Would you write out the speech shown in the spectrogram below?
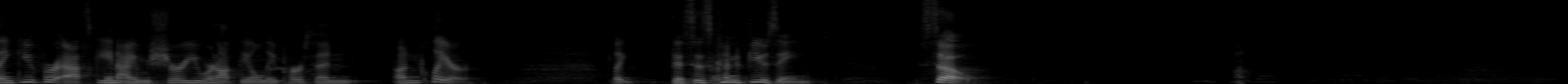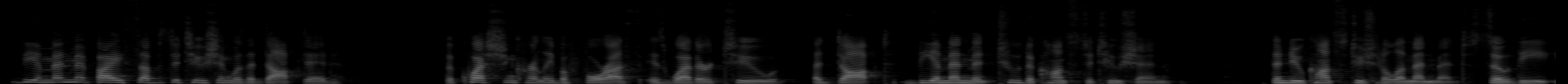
Thank you for asking. I'm sure you were not the only person unclear. Like, this is confusing. So, the amendment by substitution was adopted. The question currently before us is whether to adopt the amendment to the Constitution, the new constitutional amendment. So the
